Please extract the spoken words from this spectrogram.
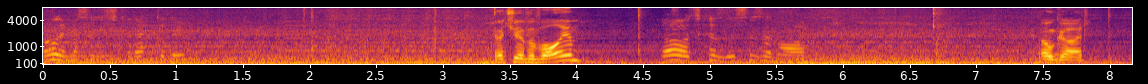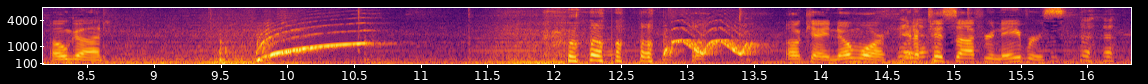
oh, they must have disconnected it. Don't you have a volume? Oh, it's because this isn't on. Oh god. Oh god. okay, no more. You're gonna piss off your neighbors.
